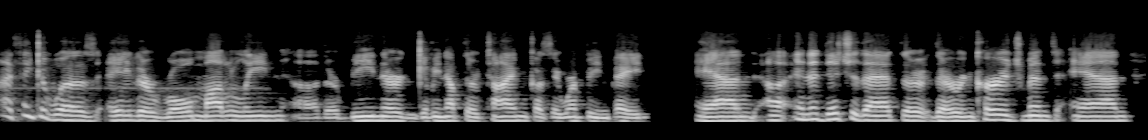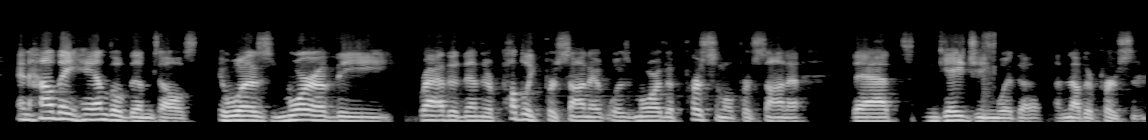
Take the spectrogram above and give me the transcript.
I think it was a their role modeling, uh, their being there, giving up their time because they weren't being paid, and uh, in addition to that, their their encouragement and and how they handled themselves. It was more of the, rather than their public persona, it was more the personal persona that engaging with a, another person.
